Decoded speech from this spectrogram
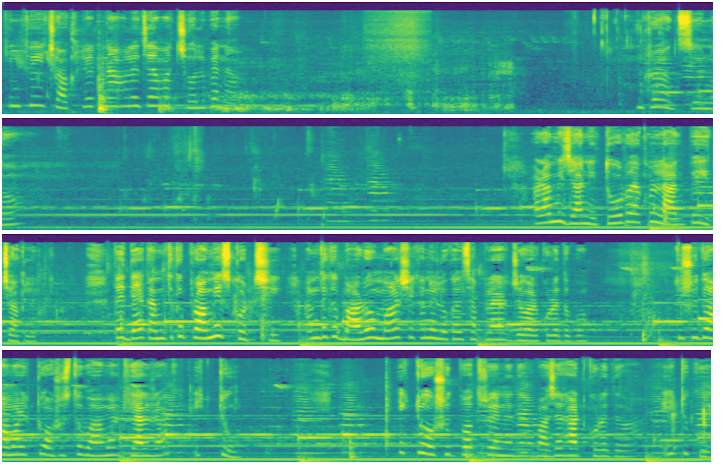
কিন্তু এই চকলেট না হলে যে আমার চলবে না। Drugs, you know. আর আমি জানি তোরও এখন লাগবে এই চকলেট। তাই দেখ, আমি তোকে প্রমিস করছি। আমি তোকে বারো মাস এখানে লোকাল সাপ্লায়ার জোগাড় করে দেবো। তুই শুধু আমার একটু অসুস্থ বাবা মার খেয়াল রাখ, একটু। একটু ওষুধপত্র এনে দেওয়া বাজার হাট করে দেওয়া, এইটুকুই।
